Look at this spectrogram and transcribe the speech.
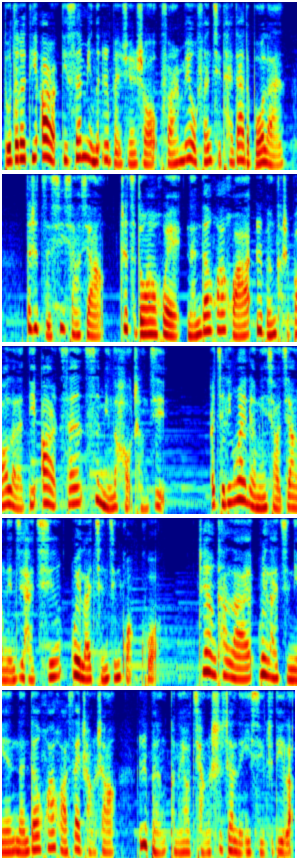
夺得了第二、第三名的日本选手反而没有翻起太大的波澜。但是仔细想想，这次冬奥会男单花滑，日本可是包揽了第二、三、四名的好成绩，而且另外两名小将年纪还轻，未来前景广阔。这样看来，未来几年男单花滑赛场上，日本可能要强势占领一席之地了。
